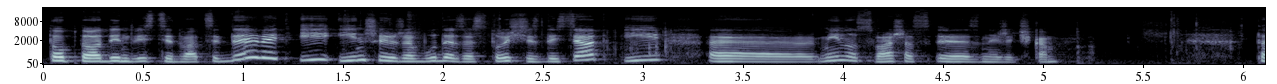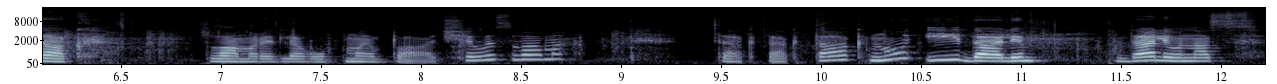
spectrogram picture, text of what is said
тобто один 229 і інший вже буде за 160 і е, мінус ваша е, знижечка. Так, пламери для губ ми бачили з вами. Так, так, так. Ну і далі. Далі у нас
